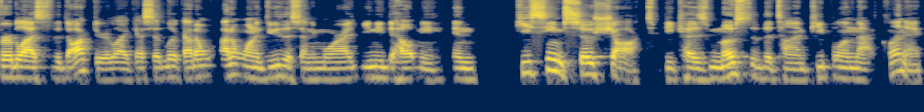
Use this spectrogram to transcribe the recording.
verbalized to the doctor like I said look I don't I don't want to do this anymore. I, you need to help me. And he seemed so shocked because most of the time people in that clinic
